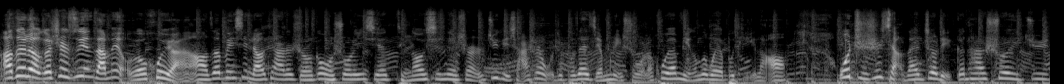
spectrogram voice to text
啊！对了，有个事最近咱们有个会员啊，在微信聊天的时候跟我说了一些挺闹心的事儿，具体啥事儿我就不在节目里说了，会员名字我也不提了啊。我只是想在这里跟他说一句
